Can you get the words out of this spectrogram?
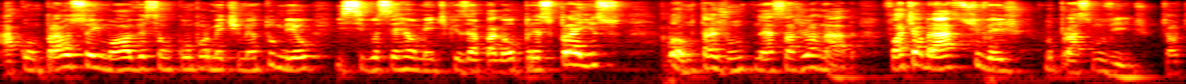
a comprar o seu imóvel, esse é um comprometimento meu e se você realmente quiser pagar o preço para isso, vamos estar tá junto nessa jornada. Forte abraço, te vejo no próximo vídeo. Tchau, tchau.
